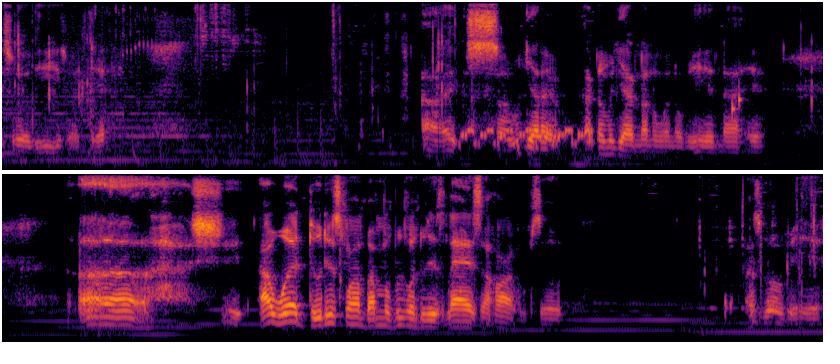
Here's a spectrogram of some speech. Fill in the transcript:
Upgrade of these right there. Alright, so we got a, I know we got another one over here now here. Uh, shit. I would do this one, but I'm, we're gonna do this last in Harlem, so let's go over here.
